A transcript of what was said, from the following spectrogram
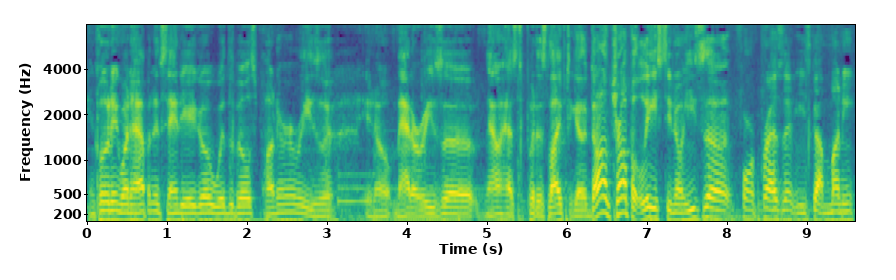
including what happened in San Diego with the Bills punter Araiza. You know, Matt Araiza now has to put his life together. Donald Trump, at least, you know, he's a former president. He's got money.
